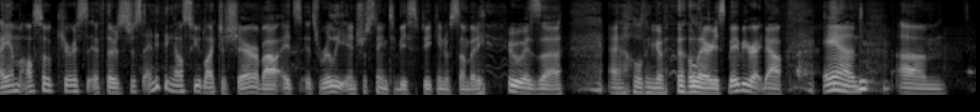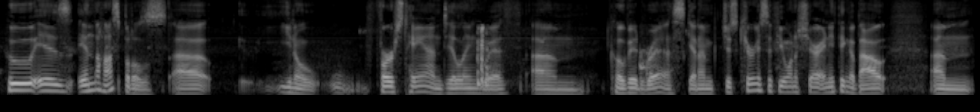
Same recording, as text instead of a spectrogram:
I am also curious if there's just anything else you'd like to share about. It's it's really interesting to be speaking with somebody who is uh, uh, holding a hilarious baby right now, and um, who is in the hospitals, uh, you know, firsthand dealing with um, COVID risk. And I'm just curious if you want to share anything about um,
